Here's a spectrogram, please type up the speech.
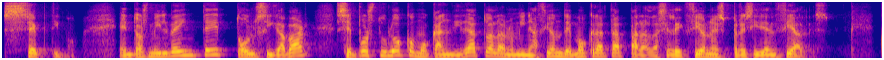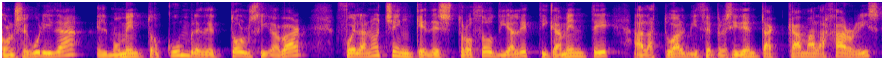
Séptimo, en 2020, Tulsi Gabbard se postuló como candidato a la nominación demócrata para las elecciones presidenciales. Con seguridad, el momento cumbre de Tulsi Gabbard fue la noche en que destrozó dialécticamente a la actual vicepresidenta Kamala Harris,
